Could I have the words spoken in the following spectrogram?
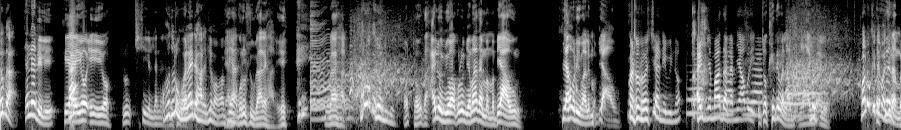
ထုတ်ပြလက်နဲ့တွေလေ KI ရော AA ရောသူတို့ရှိရလက်နဲ့ဟောသူတို့ဝယ်လိုက်တဲ့ဟာတွေဖြစ်ပါပါဗျာပြန်ကိုတို့လှူထားတဲ့ဟာလေလှူထားတဲ့ဟာလေဘာလို့ပဲတော့လူဟောတော့ကအဲ့လိုမျိုးကကိုတို့မြန်မာတန်မှာမပြဘူးပြဝတီမှာလည်းမပြဘူးငါတို့တော့ရှက်နေပြီနော်အဲ့မြမတန်နဲ့များဘူးလေကျွန်တော်ခင်းတယ်မလားအများကြီးအဲ့လိုဘာလို့ခက်တယ်မှာခင်းတယ်မ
